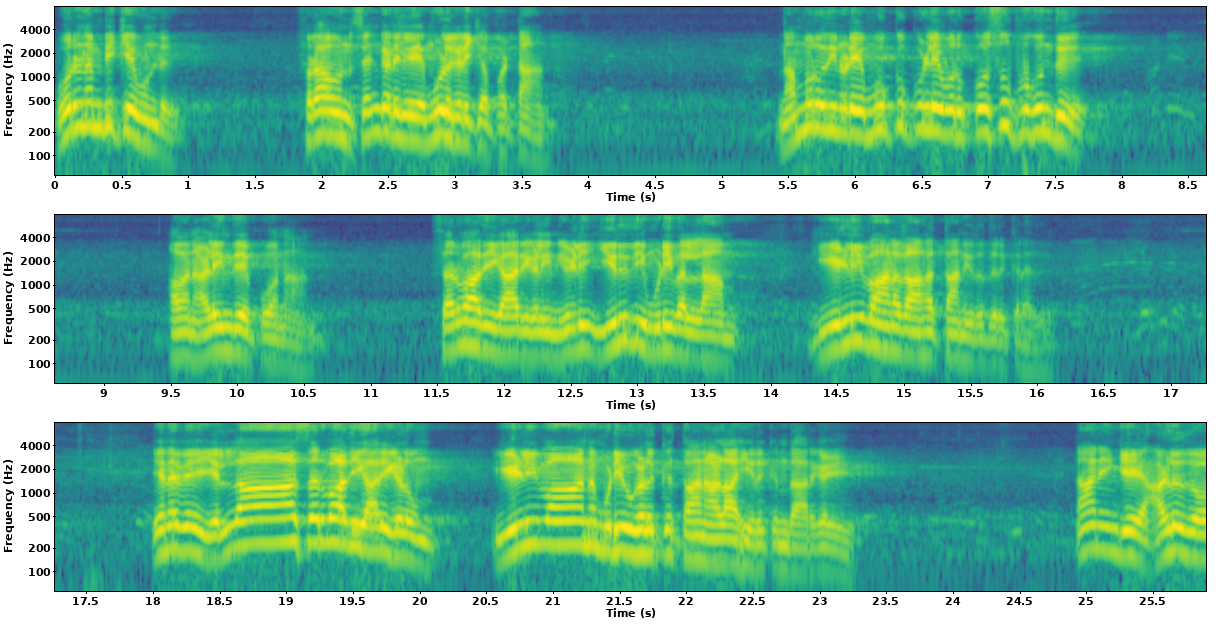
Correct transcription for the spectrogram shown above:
ஒரு நம்பிக்கை உண்டு. ஃபிரௌன் செங்கடலிலே மூழ்கடிக்கப்பட்டான். நம்ருதினுடைய மூக்குக்குள்ளே ஒரு கொசு புகுந்து அவன் அழிந்தே போனான். சர்வாதிகாரிகளின் இழி இறுதி முடிவெல்லாம் இழிவானதாகத்தான் இருந்திருக்கிறது. எனவே எல்லா சர்வாதிகாரிகளும் இழிவான முடிவுகளுக்கு தான் ஆளாகி இருக்கின்றார்கள். நான் இங்கே அழுதோ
